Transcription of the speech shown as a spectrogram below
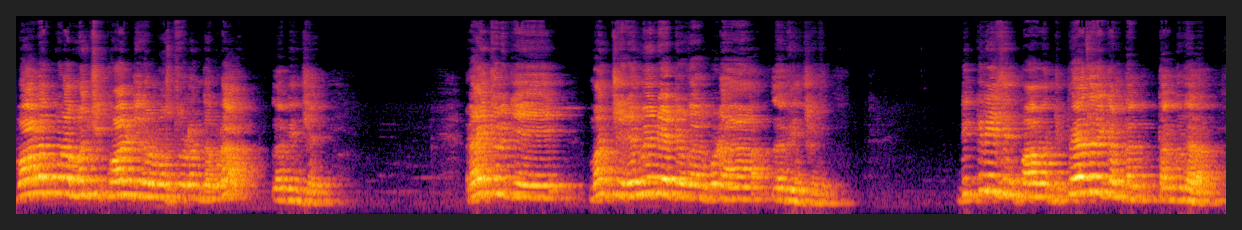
వాళ్ళకు కూడా మంచి క్వాలిటీ గల వస్తువులంతా కూడా లభించాయి. రైతులకి మంచి రెమ్యూనేటివ్ కూడా లభించింది. డిక్రీజ్ ఇన్ పావర్టీ పేదరికం తగ్గు తగ్గుదల.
